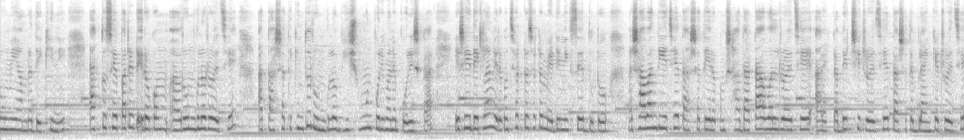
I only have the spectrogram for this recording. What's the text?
রুমই আমরা দেখিনি। এক তো সেপারেট এরকম রুমগুলো রয়েছে, আর তার সাথে কিন্তু রুমগুলো ভীষণ পরিমাণে পরিষ্কার। এসেই দেখলাম এরকম ছোট্ট ছোট্ট মেডিমিক্সের দুটো সাবান দিয়েছে, তার সাথে এরকম সাদা টাওয়াল রয়েছে, আর একটা বেডশিট রয়েছে, তার সাথে ব্ল্যাঙ্কেট রয়েছে।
